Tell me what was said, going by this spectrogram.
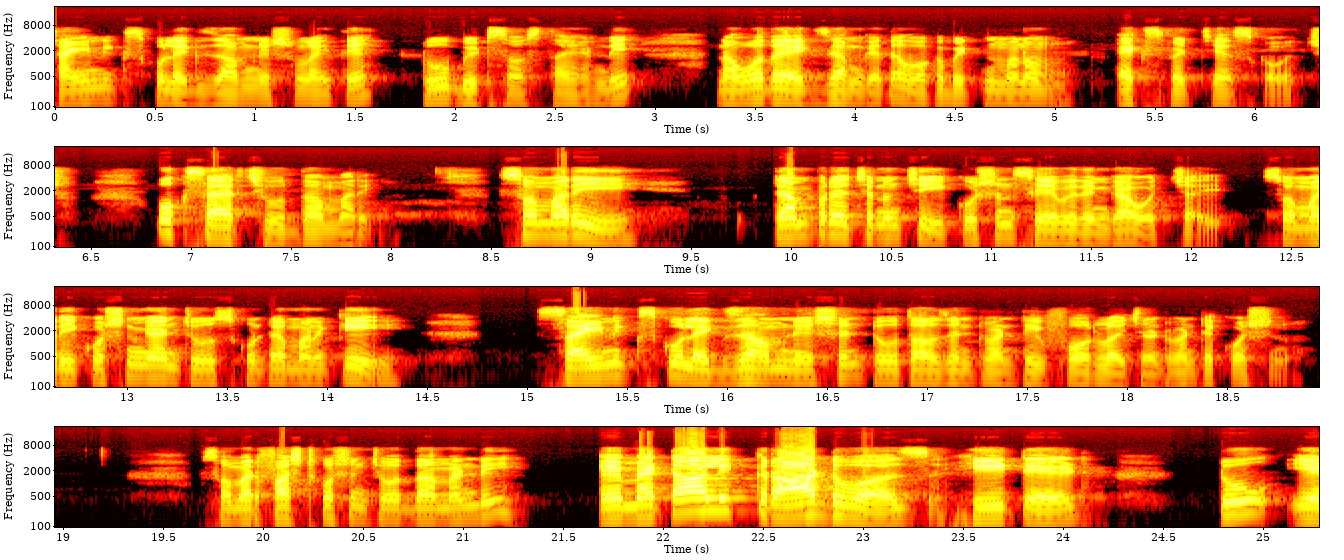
సైనిక్ స్కూల్ ఎగ్జామినేషన్లో అయితే టూ బిట్స్ వస్తాయండి. నవోదయ ఎగ్జామ్కి అయితే ఒక బిట్ని మనం ఎక్స్పెక్ట్ చేసుకోవచ్చు. ఒకసారి చూద్దాం మరి. సో మరి టెంపరేచర్ నుంచి క్వశ్చన్స్ ఏ విధంగా వచ్చాయి? సో మరి ఈ క్వశ్చన్ కానీ చూసుకుంటే మనకి Sainik school examination two thousand twenty ఫోర్లో ఇచ్చినటువంటి క్వశ్చన్. సో మరి ఫస్ట్ క్వశ్చన్ చూద్దామండి. A metallic rod was heated to a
